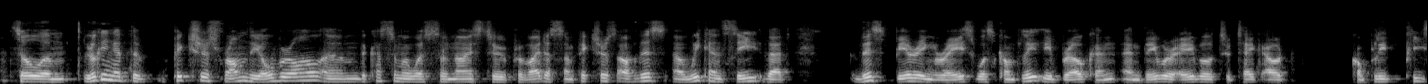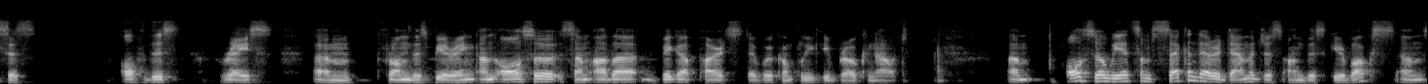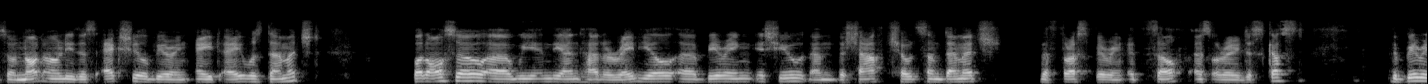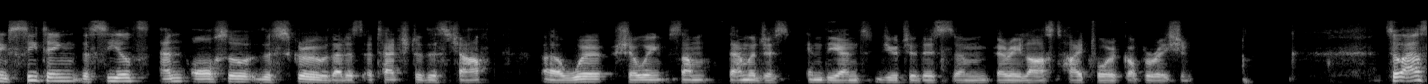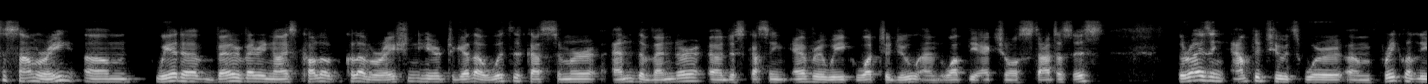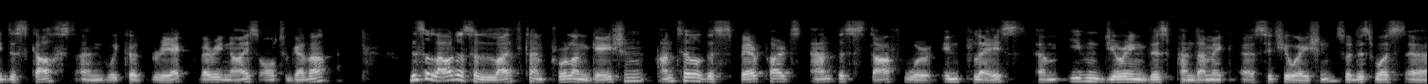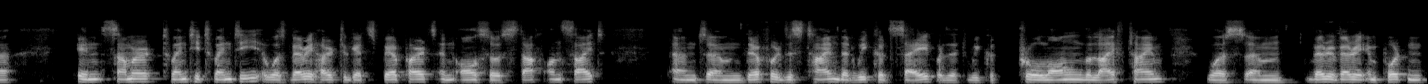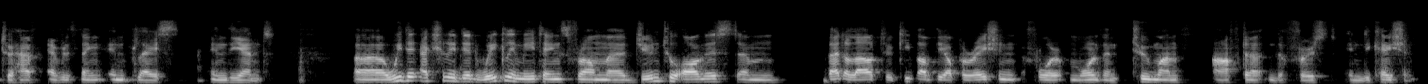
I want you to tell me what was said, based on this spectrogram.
So um, looking at the pictures from the overall, um, the customer was so nice to provide us some pictures of this. Uh, we can see that this bearing race was completely broken and they were able to take out complete pieces of this race um, from this bearing and also some other bigger parts that were completely broken out. Um, also, we had some secondary damages on this gearbox. Um, so not only this axial bearing 8A was damaged, but also uh, we in the end had a radial uh, bearing issue. Then the shaft showed some damage. The thrust bearing itself, as already discussed. The bearing seating, the seals, and also the screw that is attached to this shaft uh, were showing some damages in the end due to this um, very last high torque operation. So as a summary, um, we had a very, very nice collaboration here together with the customer and the vendor, uh, discussing every week what to do and what the actual status is. The rising amplitudes were um, frequently discussed and we could react very nice all together. This allowed us a lifetime prolongation until the spare parts and the staff were in place, um, even during this pandemic uh, situation. So this was uh, in summer 2020. It was very hard to get spare parts and also staff on site. And um, therefore, this time that we could save or that we could prolong the lifetime was um, very, very important to have everything in place in the end. Uh, we did actually did weekly meetings from uh, June to August. Um, that allowed to keep up the operation for more than two months after the first indication.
